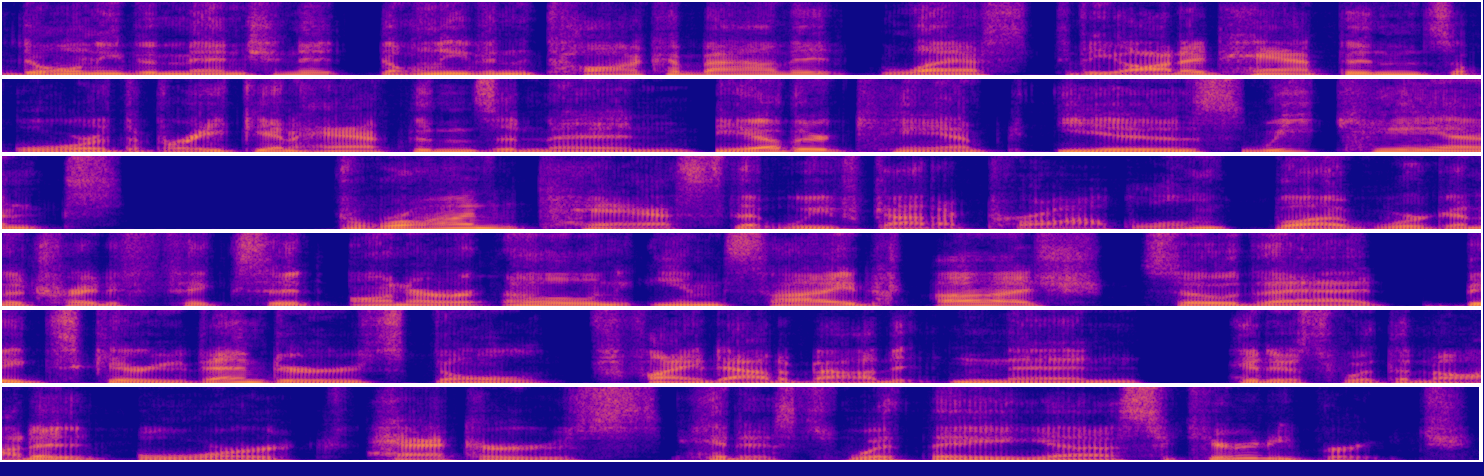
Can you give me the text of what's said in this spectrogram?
don't even mention it, don't even talk about it lest the audit happens or the break-in happens and then the other camp is we can't broadcast that we've got a problem, but we're going to try to fix it on our own inside hush so that big scary vendors don't find out about it and then hit us with an audit or hackers hit us with a uh, security breach.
